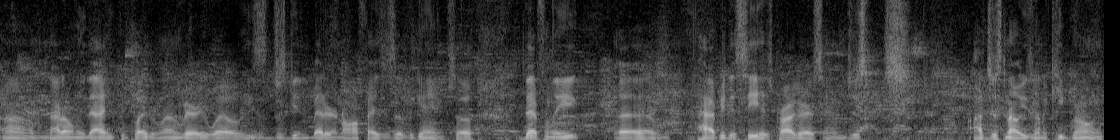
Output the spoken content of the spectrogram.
Um, not only that, he can play the run very well. He's just getting better in all phases of the game. So definitely um, happy to see his progress and just I just know he's going to keep growing.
